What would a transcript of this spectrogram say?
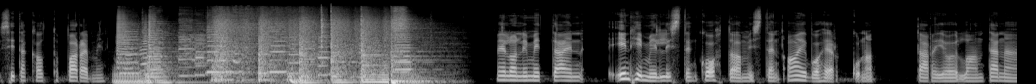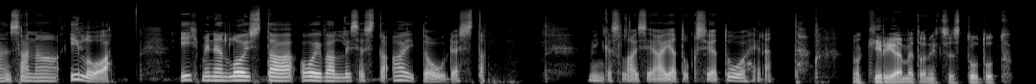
sitä kautta paremmin. Meillä on nimittäin inhimillisten kohtaamisten aivoherkkuna tarjoillaan tänään sanaa iloa. Ihminen loistaa oivallisesta aitoudesta. Minkälaisia ajatuksia tuo herättää? No kirjaimet on itse asiassa tutut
